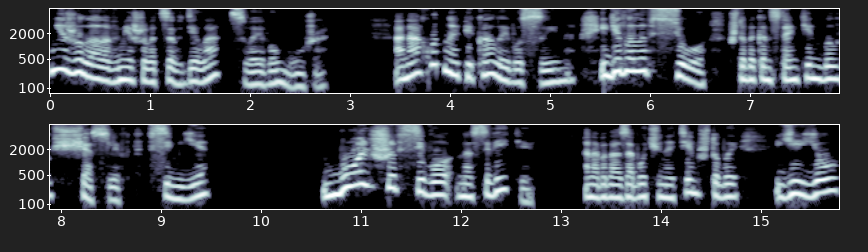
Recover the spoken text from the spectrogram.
не желала вмешиваться в дела своего мужа. Она охотно опекала его сына и делала все, чтобы Константин был счастлив в семье. Больше всего на свете она была озабочена тем, чтобы ее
